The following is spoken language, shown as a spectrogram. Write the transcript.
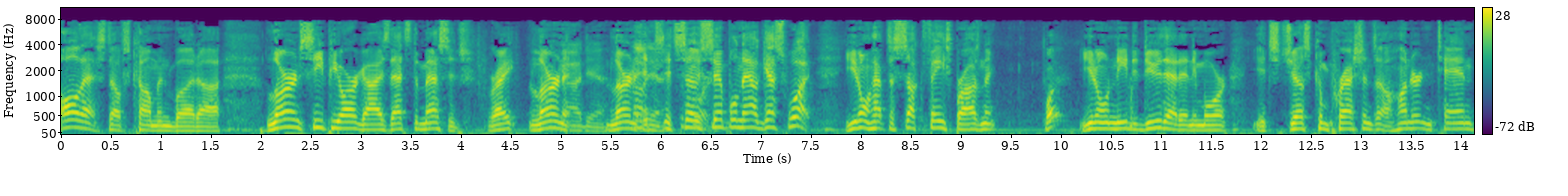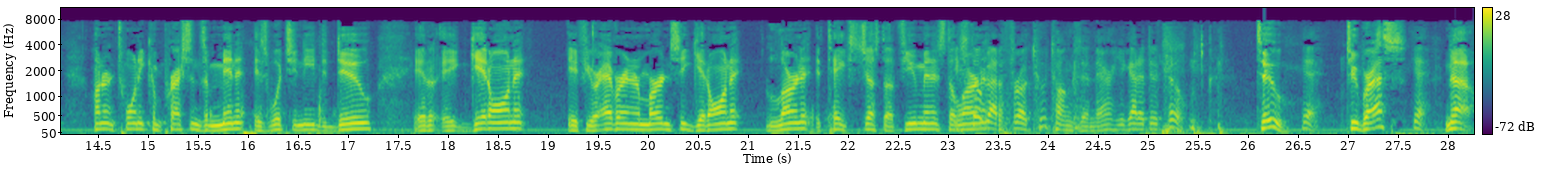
All that stuff's coming, but uh, learn CPR, guys. That's the message, right? Learn it. God, yeah. Learn it. Oh, it's yeah. it's so simple now. Guess what? You don't have to suck face, Brosnick. What? You don't need to do that anymore. It's just compressions. 110, 120 compressions a minute is what you need to do. It, it get on it. If you're ever in an emergency, get on it. Learn it. It takes just a few minutes to You learn You still got to throw two tongues in there. You got to do two. Two. Yeah. Two breaths? Yeah. No.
